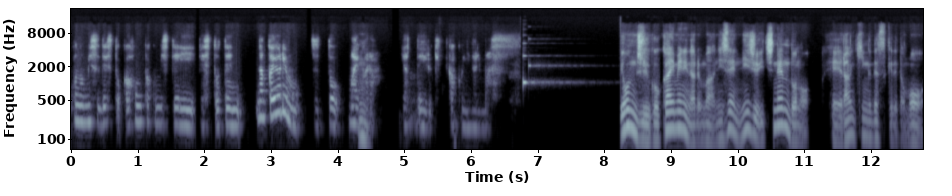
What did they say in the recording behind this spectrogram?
このミスですとか本格ミステリーベスト10なんかよりもずっと前からやっている企画になります。うん、45回目になる、まあ、2021年度の、えー、ランキングですけれども、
